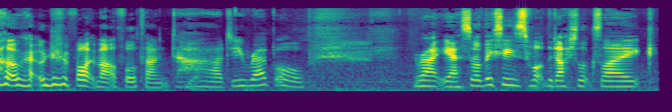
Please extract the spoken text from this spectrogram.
Oh, right, 140 mile full tank. Dad, you rebel. Right, yeah, so this is what the dash looks like.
